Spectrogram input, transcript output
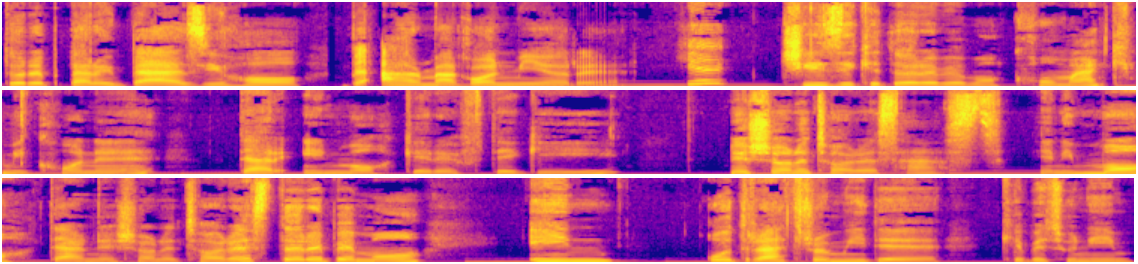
داره برای بعضی ها به ارمغان میاره. یه چیزی که داره به ما کمک می‌کنه در این ماه گرفتگی نشان تارس هست. یعنی ماه در نشان تارس داره به ما این قدرت رو میده که بتونیم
